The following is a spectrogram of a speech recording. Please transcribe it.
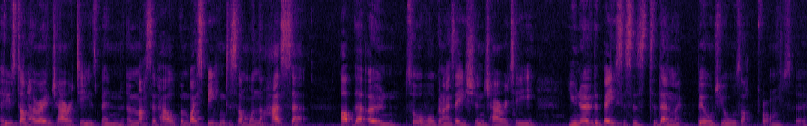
who's done her own charity, has been a massive help. And by speaking to someone that has set up their own sort of organisation, charity, you know the basis to then like build yours up from. So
